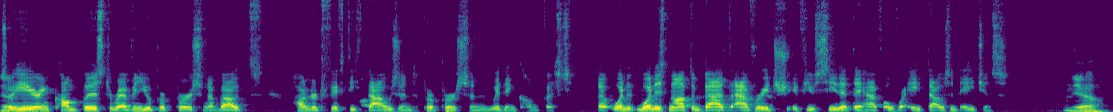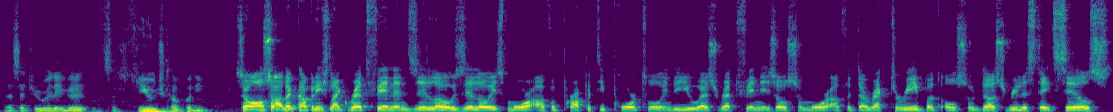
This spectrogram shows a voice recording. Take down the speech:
Yeah. So here in Compass, the revenue per person about 150,000 per person within Compass. What what is not a bad average if you see that they have over 8,000 agents. Yeah, that's actually really good. It's a huge company. So also other companies like Redfin and Zillow. Zillow is more of a property portal in the US. Redfin is also more of a directory, but also does real estate sales.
